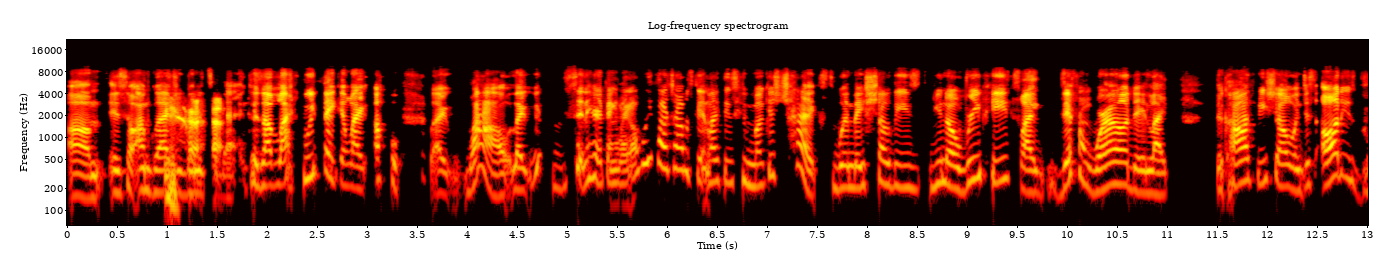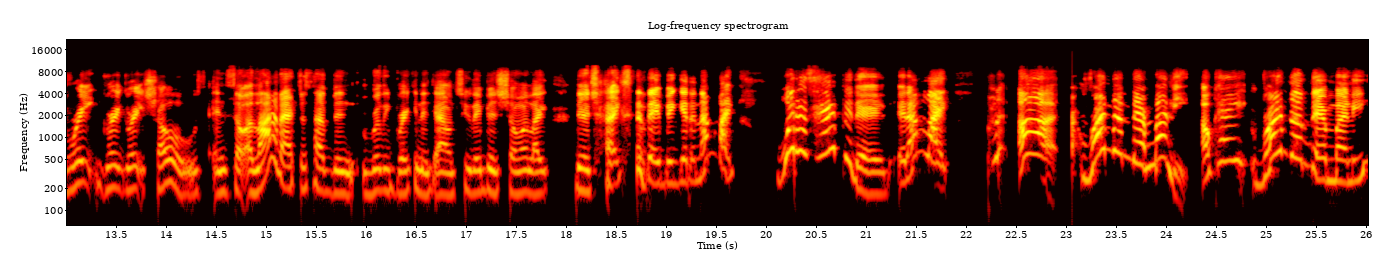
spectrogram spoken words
Um, and so I'm glad you went into that because I'm like, we thinking like, oh, like wow, like we sitting here thinking like, oh, we thought y'all was getting like these humongous checks when they show these, you know, repeats like Different World and like the Cosby Show and just all these great, great, great shows. And so a lot of actors have been really breaking it down too. They've been showing like their checks that they've been getting. I'm like, what is happening? And I'm like, uh, run them their money, okay? Run them their money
